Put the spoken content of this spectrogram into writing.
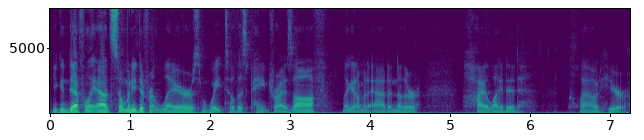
You can definitely add so many different layers and wait till this paint dries off. Look at, I'm gonna add another highlighted cloud here.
